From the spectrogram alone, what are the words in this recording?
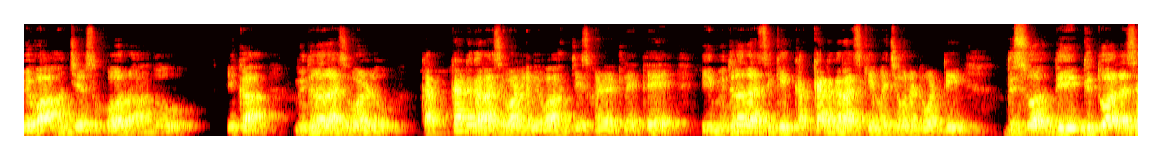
వివాహం చేసుకోరాదు. ఇక మిథున రాశి వాళ్ళు కర్కాటక రాశి వాళ్ళని వివాహం చేసుకునేట్లయితే ఈ మిథున రాశికి కర్కాటక రాశికి మధ్య ఉన్నటువంటి దిస్వ ది దిద్వాదశ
